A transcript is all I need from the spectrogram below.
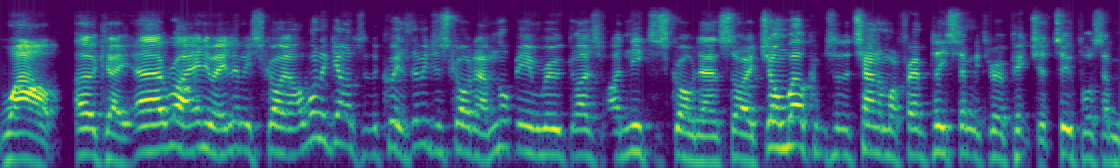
Wow. Okay. Uh, right. Anyway, let me scroll. I want to get onto the quiz. Let me just scroll down. I'm not being rude, guys. I need to scroll down. Sorry. John, welcome to the channel, my friend. Please send me through a picture. 247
